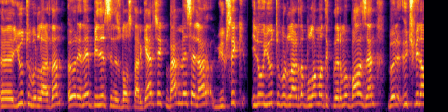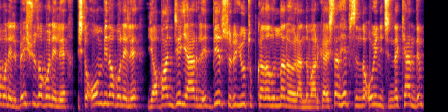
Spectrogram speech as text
e, YouTuber'lardan öğrenebilirsiniz dostlar. Gerçek ben mesela yüksek ilo YouTuber'larda bulamadıklarımı bazen böyle 3000 aboneli, 500 aboneli, işte 10.000 aboneli yabancı yerli bir sürü YouTube kanalından öğrendim arkadaşlar. Hepsini de oyun içinde kendim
